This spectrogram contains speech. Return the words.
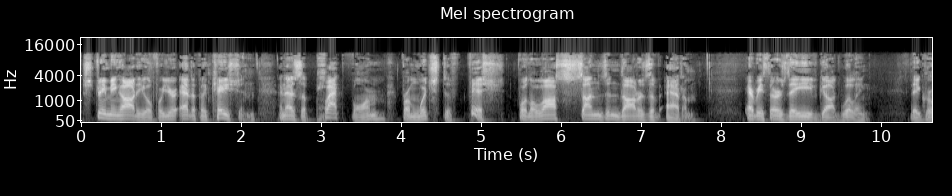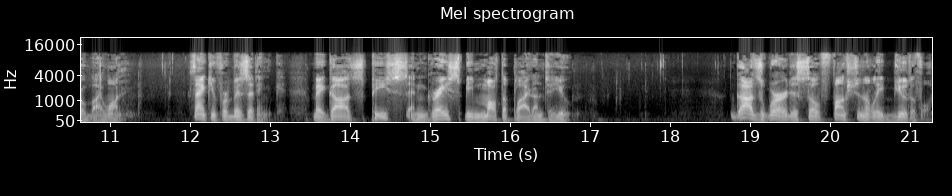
streaming audio for your edification and as a platform from which to fish for the lost sons and daughters of Adam. Every Thursday Eve, God willing, they grow by one. Thank you for visiting. May God's peace and grace be multiplied unto you. God's Word is so functionally beautiful,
